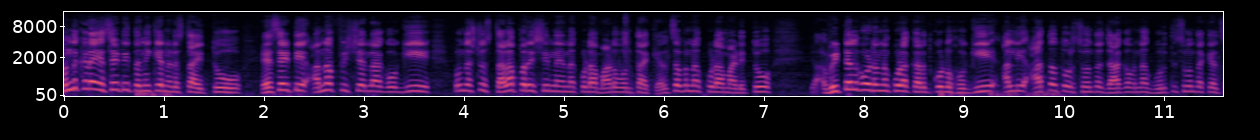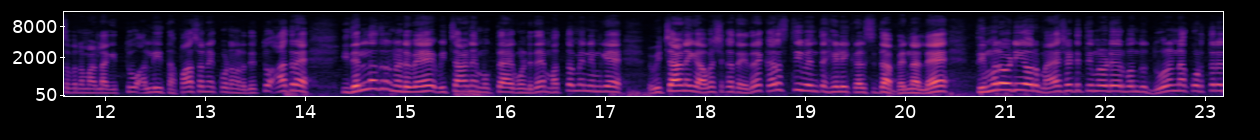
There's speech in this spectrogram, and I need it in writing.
ಒಂದು ಕಡೆ ಎಸ್ ಐ ಟಿ ತನಿಖೆ ನಡೆಸ್ತಾ ಇತ್ತು. ಎಸ್ ಐ ಟಿ ಅನ್ಅಫಿಷಿಯಲ್ ಆಗಿ ಹೋಗಿ ಒಂದಷ್ಟು ಸ್ಥಳ ಪರಿಶೀಲನೆಯನ್ನು ಕೂಡ ಮಾಡುವಂಥ ಕೆಲಸವನ್ನು ಕೂಡ ಮಾಡಿತ್ತು. ವಿಠಲ್ಗೌಡನ ಕೂಡ ಕರೆದುಕೊಂಡು ಹೋಗಿ ಅಲ್ಲಿ ಆತ ತೋರಿಸುವಂಥ ಜಾಗವನ್ನು ಗುರುತಿಸುವಂಥ ಕೆಲಸವನ್ನು ಮಾಡಲಾಗಿತ್ತು. ಅಲ್ಲಿ ತಪಾಸಣೆ ಕೂಡ ನಡೆದಿತ್ತು. ಆದರೆ ಇದೆಲ್ಲದರ ನಡುವೆ ವಿಚಾರಣೆ ಮುಕ್ತಾಯಗೊಂಡಿದೆ. ಮತ್ತೊಮ್ಮೆ ನಿಮಗೆ ವಿಚಾರಣೆಗೆ ಅವಶ್ಯಕತೆ ಇದ್ದರೆ ಕರೆಸ್ತೀವಿ ಅಂತ ಹೇಳಿ ಕಳಿಸಿದ್ದ ಬೆನ್ನಲ್ಲೇ ತಿಮ್ಮರೋಡಿ ಅವರು ಮಹೇಶೆಟ್ಟಿ ತಿಮ್ಮರೋಡಿ ಅವರು ಬಂದು ದೂರನ್ನು ಕೊಡ್ತಾರೆ.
